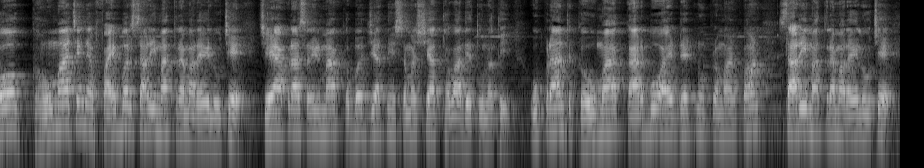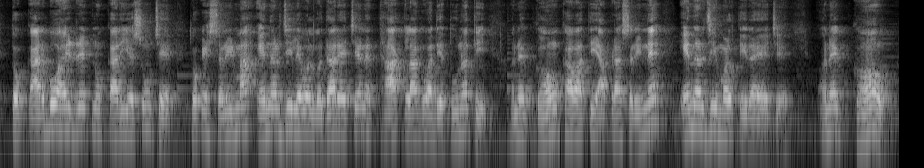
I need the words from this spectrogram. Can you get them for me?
તો ઘઉંમાં છે ને ફાઇબર સારી માત્રામાં રહેલું છે, જે આપણા શરીરમાં કબજિયાતની સમસ્યા થવા દેતું નથી. ઉપરાંત ઘઉંમાં કાર્બોહાઈડ્રેટનું પ્રમાણ પણ સારી માત્રામાં રહેલું છે. તો કાર્બોહાઈડ્રેટનું કાર્ય શું છે? તો કે શરીરમાં એનર્જી લેવલ વધારે છે અને થાક લાગવા દેતું નથી અને ઘઉં ખાવાથી આપણા શરીરને એનર્જી મળતી રહે છે. અને ઘઉં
